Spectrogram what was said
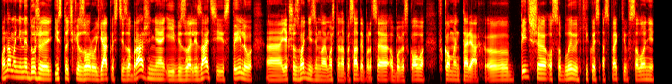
Вона мені не дуже і з точки зору якості зображення і візуалізації стилю. Е, якщо згодні зі мною, можете написати про це обов'язково в коментарях. Е, більше особливих якихось аспектів в салоні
